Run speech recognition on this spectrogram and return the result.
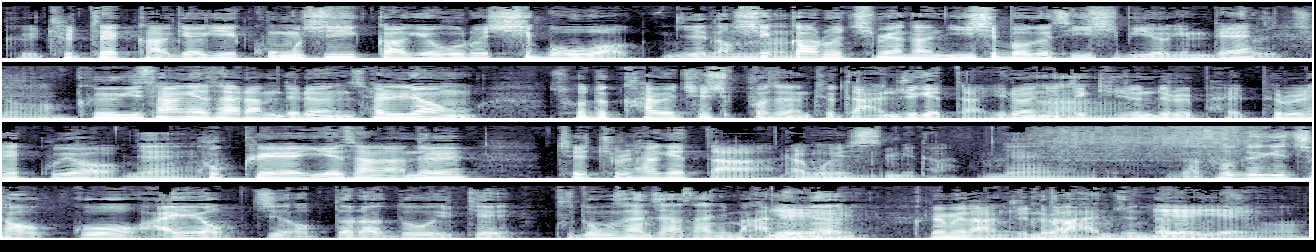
그 주택 가격이 공시지 가격으로 15억, 시가로 치면 한 20억에서 22억인데 그렇죠. 그 이상의 사람들은 설령 소득 하위 70%도 안 주겠다 이런 아. 이제 기준들을 발표를 했고요. 네. 국회에 예산안을 제출하겠다라고 음. 했습니다. 예. 그러니까 소득이 적고 아예 없지 없더라도 이렇게 부동산 자산이 많으면 예. 그러면 안 준다. 그러면 안 준다는 예, 예. 거죠.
